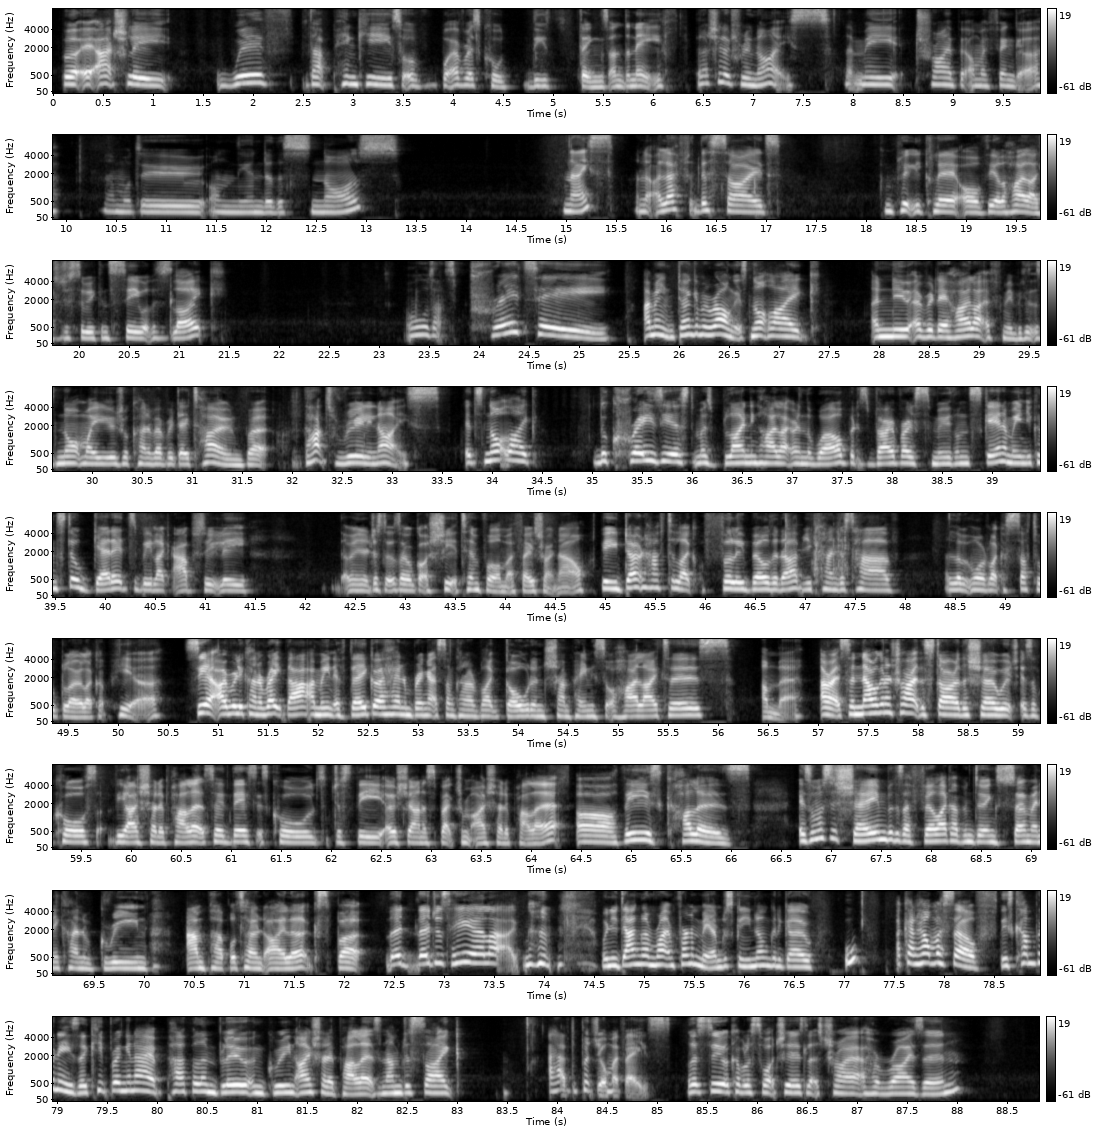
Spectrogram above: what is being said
but it actually, with that pinky sort of, whatever it's called, these things underneath, it actually looks really nice. Let me try a bit on my finger and we'll do on the end of the snoz. Nice. And I left this side completely clear of the other highlighter just so we can see what this is like. Oh, that's pretty. I mean, don't get me wrong, it's not like a new everyday highlighter for me because it's not my usual kind of everyday tone, but that's really nice. It's not like the craziest, most blinding highlighter in the world, but it's very, very smooth on the skin. I mean, you can still get it to be like absolutely. I mean, it just looks like I've got a sheet of tinfoil on my face right now. But you don't have to like fully build it up. You can just have a little bit more of like a subtle glow, like up here. So yeah, I really kind of rate that. I mean, if they go ahead and bring out some kind of like golden champagne sort of highlighters, I'm there. All right, so now we're gonna try out the star of the show, which is of course the eyeshadow palette. So this is called just the Oceana Spectrum eyeshadow palette. Oh, these colors. It's almost a shame because I feel like I've been doing so many kind of green and purple toned eye looks, but They're, they're just here. Like when you dangle them right in front of me, I'm just gonna, you know, I'm gonna go, ooh, I can't help myself. These companies, they keep bringing out purple and blue and green eyeshadow palettes, and I'm just like, I have to put you on my face. Let's do a couple of swatches. Let's try out Horizon.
